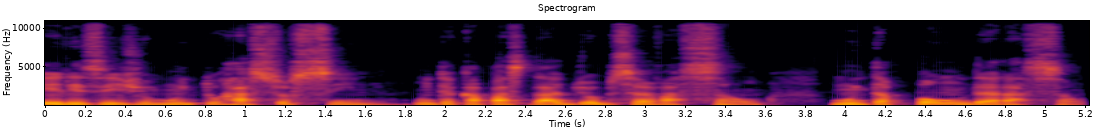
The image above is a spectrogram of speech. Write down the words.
ele exige muito raciocínio, muita capacidade de observação, muita ponderação.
